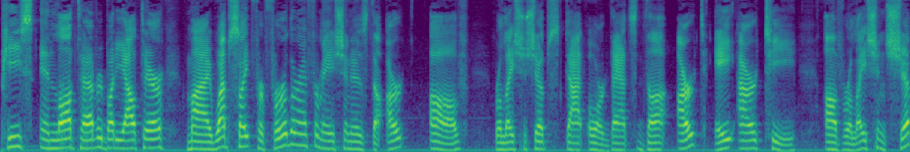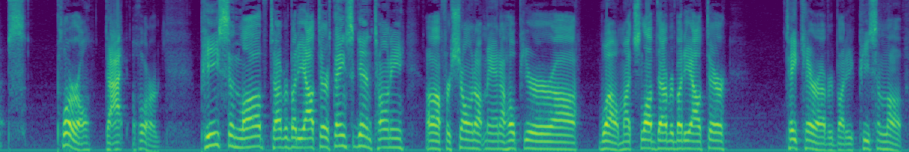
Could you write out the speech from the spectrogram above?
Peace and love to everybody out there. My website for further information is the art of relationships.org. That's the art, A R T, of relationships, plural.org. Peace and love to everybody out there. Thanks again, Tony, uh, for showing up, man. I hope you're uh, well. Much love to everybody out there. Take care, everybody. Peace and love.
